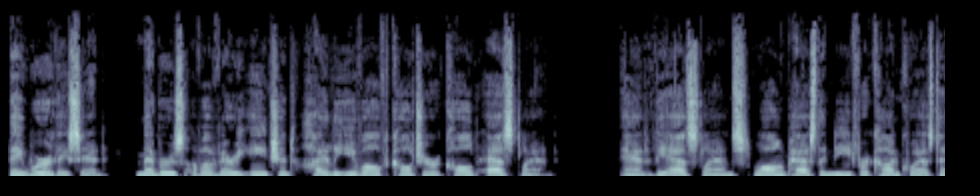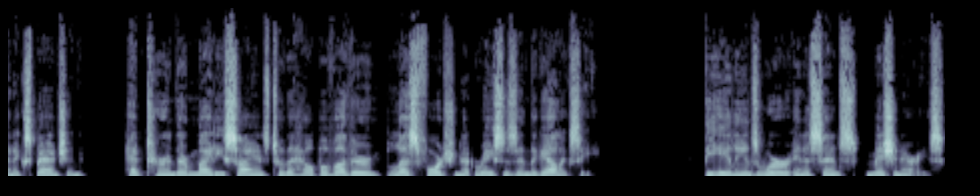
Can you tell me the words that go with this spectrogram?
They were, they said, members of a very ancient, highly evolved culture called Aztlan, and the Aztlans, long past the need for conquest and expansion, had turned their mighty science to the help of other, less fortunate races in the galaxy. The aliens were, in a sense, missionaries,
